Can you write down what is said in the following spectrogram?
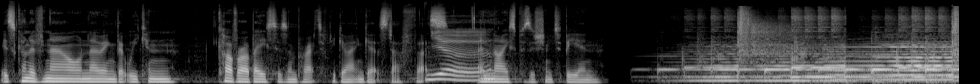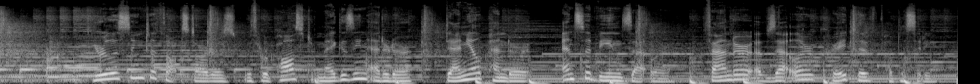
it's kind of now knowing that we can cover our bases and proactively go out and get stuff. That's yeah. a nice position to be in. You're listening to Thought Starters with Riposte magazine editor Danielle Pender and Sabine Zetteler, founder of Zetteler Creative Publicity.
